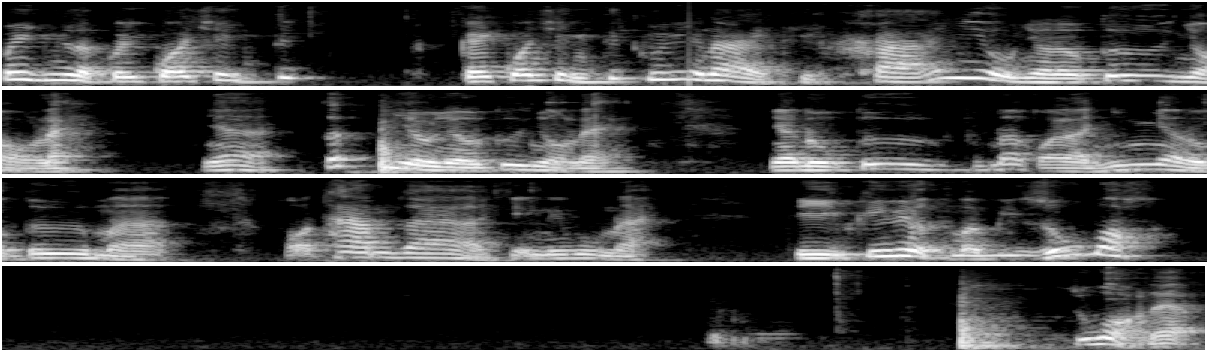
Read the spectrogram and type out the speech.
pin là cái quá trình tích cái quá trình tích lũy này thì khá nhiều nhà đầu tư nhỏ lẻ nha. Rất nhiều nhà đầu tư nhỏ lẻ. Nhà đầu tư chúng ta gọi là những nhà đầu tư mà họ tham gia ở trên lĩnh vực này. Thì cái việc mà bị rũ bỏ rũ bỏ đấy ạ.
